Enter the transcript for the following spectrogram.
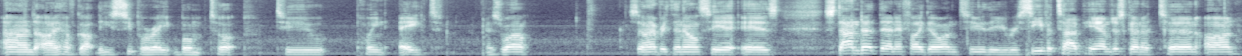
and I have got the Super Rate bumped up to 0.8 as well. So everything else here is standard. Then if I go on to the receiver tab here, I'm just going to turn on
